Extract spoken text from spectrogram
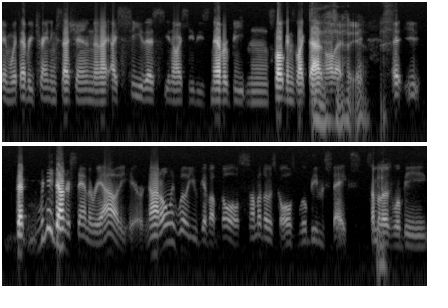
and with every training session. And I, I see this, you know, I see these never beaten slogans like that and all that. yeah, Uh, you- that we need to understand the reality here. Not only will you give up goals, some of those goals will be mistakes. Some of those will be,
